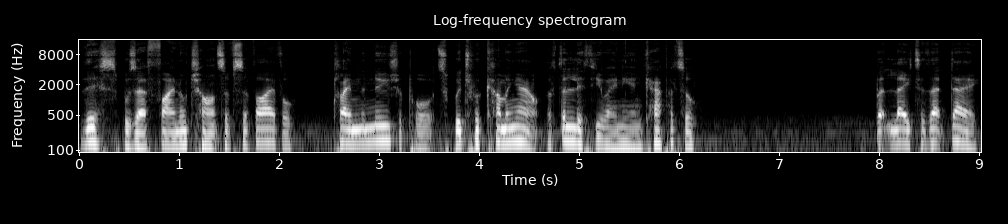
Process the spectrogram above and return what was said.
This was her final chance of survival, claimed the news reports which were coming out of the Lithuanian capital. But later that day,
